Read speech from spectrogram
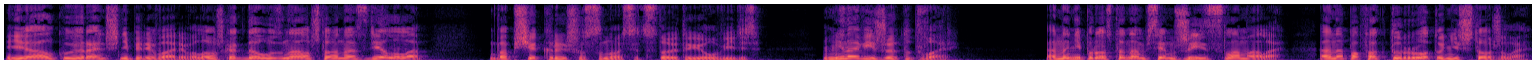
Я Алку и раньше не переваривал, а уж когда узнал, что она сделала, вообще крышу сносит, стоит ее увидеть. Ненавижу эту тварь. Она не просто нам всем жизнь сломала, она по факту рот уничтожила.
